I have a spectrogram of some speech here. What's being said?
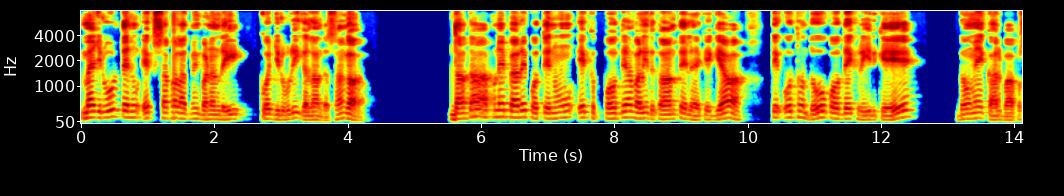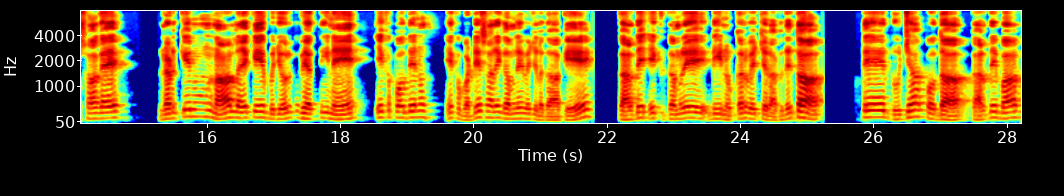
ਮੈਂ ਜ਼ਰੂਰ ਤੈਨੂੰ ਇੱਕ ਸਫਲ ਆਦਮੀ ਬਣਨ ਲਈ ਕੁਝ ਜ਼ਰੂਰੀ ਗੱਲਾਂ ਦੱਸਾਂਗਾ। ਦਾਦਾ ਆਪਣੇ ਪਿਆਰੇ ਪੋਤੇ ਨੂੰ ਇੱਕ ਪੌਦਿਆਂ ਵਾਲੀ ਦੁਕਾਨ ਤੇ ਲੈ ਕੇ ਗਿਆ। ਤੇ ਉਥੋਂ ਦੋ ਪੌਦੇ ਖਰੀਦ ਕੇ ਦੋਵੇਂ ਘਰ ਵਾਪਸ ਆ ਗਏ। ਲੜਕੇ ਨੂੰ ਨਾਲ ਲੈ ਕੇ ਬਜ਼ੁਰਗ ਵਿਅਕਤੀ ਨੇ ਇੱਕ ਪੌਦੇ ਨੂੰ ਇੱਕ ਵੱਡੇ ਸਾਰੇ ਗਮਲੇ ਵਿੱਚ ਲਗਾ ਕੇ ਘਰ ਦੇ ਇੱਕ ਕਮਰੇ ਦੀ ਨੁੱਕਰ ਵਿੱਚ ਰੱਖ ਦਿੱਤਾ ਤੇ ਦੂਜਾ ਪੌਦਾ ਘਰ ਦੇ ਬਾਹਰ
